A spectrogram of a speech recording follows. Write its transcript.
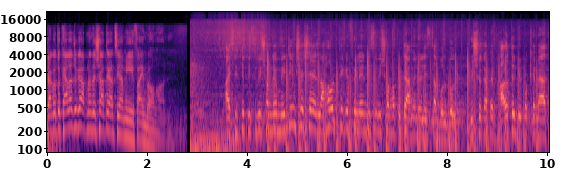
স্বাগত খেলা যোগে আপনাদের সাথে আছি আমি ফাইম রহমান। আইসিসি পিসিবির সঙ্গে মিটিং শেষে লাহোর থেকে ফিরলেন বিসিবি সভাপতি আমিনুল ইসলাম বুলবুল। বিশ্বকাপে ভারতের বিপক্ষে ম্যাচ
